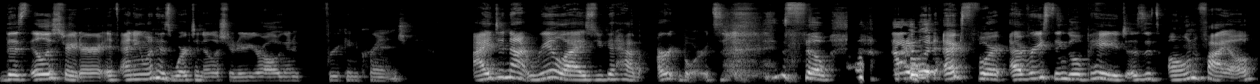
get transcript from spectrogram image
this Illustrator, if anyone has worked in Illustrator, you're all going to freaking cringe. I did not realize you could have art boards. so I would export every single page as its own file.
